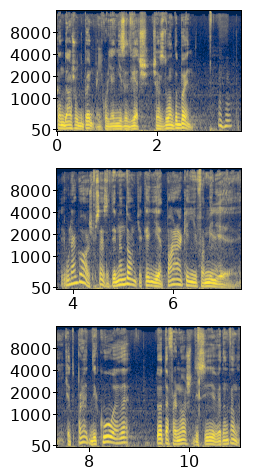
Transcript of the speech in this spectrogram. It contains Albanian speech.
kanë dashur të bëjnë, kur janë 20 vjeç, çfarë s'duan të bëjnë. U largohesh, pse, se ti mendon që ke një jetë para, ke një familje që të pret, diku edhe duhet ta frenosh disi veten tënde.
